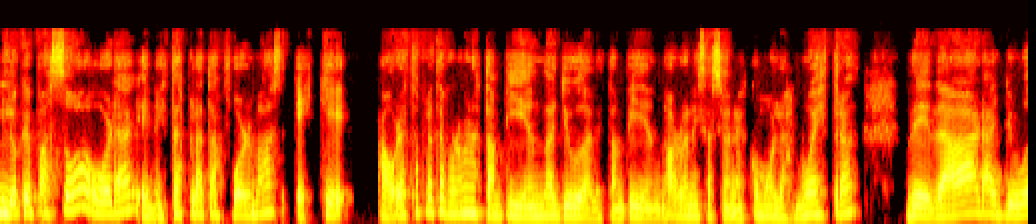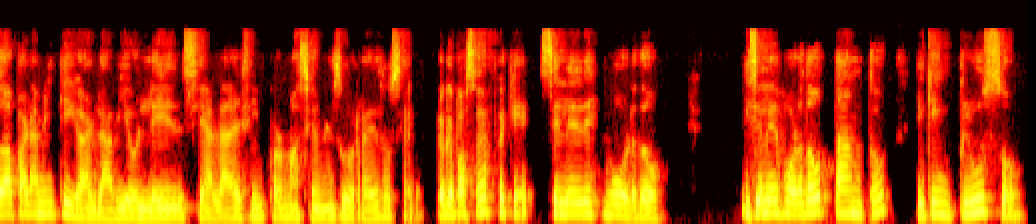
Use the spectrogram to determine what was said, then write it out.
Y lo que pasó ahora en estas plataformas es que ahora estas plataformas nos están pidiendo ayuda, le están pidiendo a organizaciones como las nuestras de dar ayuda para mitigar la violencia, la desinformación en sus redes sociales. Lo que pasó fue que se le desbordó y se le desbordó tanto y que incluso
